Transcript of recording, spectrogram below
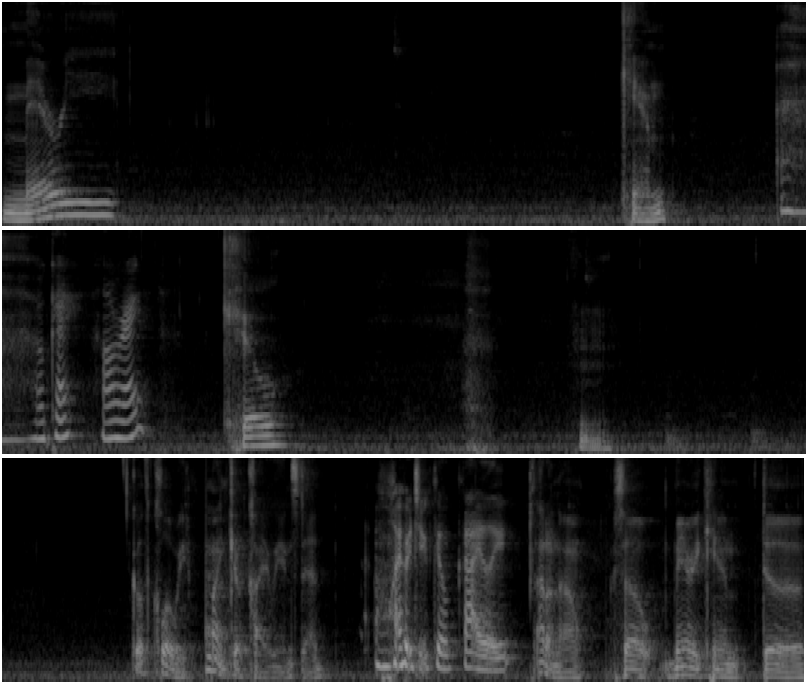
Mary, Kim, Okay. All right. kill. Hmm. Go with Khloe. I might kill Kylie instead. Why would you kill Kylie? I don't know. So, Mary Kim, duh,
